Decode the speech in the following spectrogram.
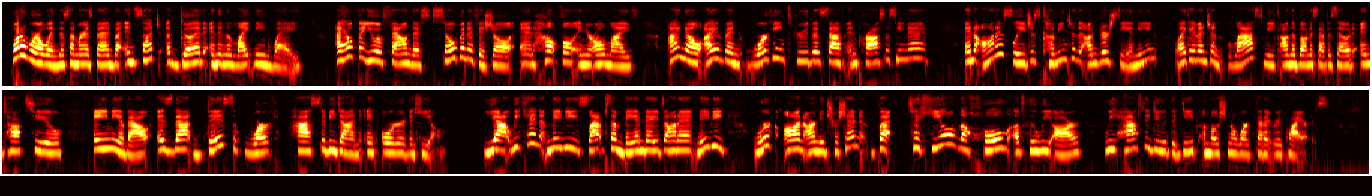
What a whirlwind this summer has been, but in such a good and an enlightening way. I hope that you have found this so beneficial and helpful in your own life. I know I have been working through this stuff and processing it. And honestly, just coming to the understanding, like I mentioned last week on the bonus episode and talked to Amy about, is that this work has to be done in order to heal. Yeah, we can maybe slap some band aids on it, maybe work on our nutrition, but to heal the whole of who we are, we have to do the deep emotional work that it requires.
